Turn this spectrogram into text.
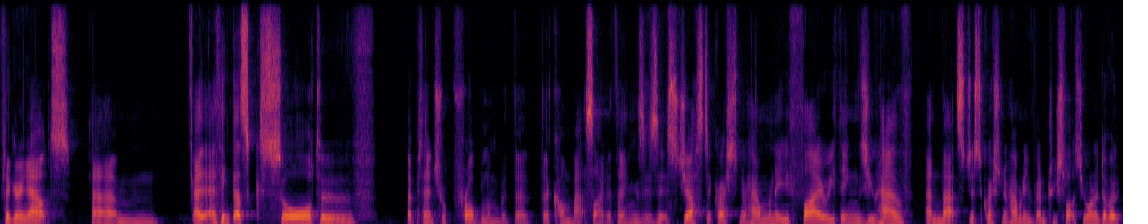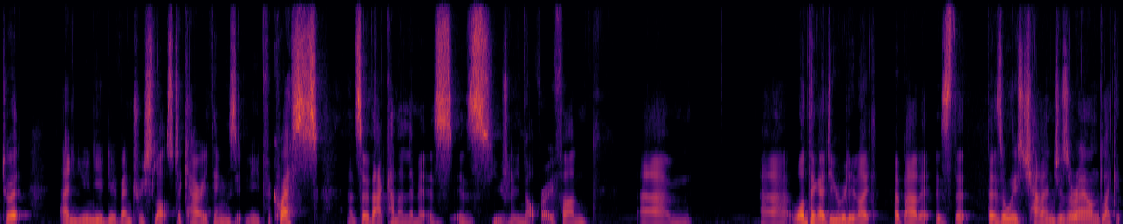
figuring out. Um, I, I think that's sort of a potential problem with the the combat side of things. Is it's just a question of how many fiery things you have, and that's just a question of how many inventory slots you want to devote to it. And you need inventory slots to carry things that you need for quests, and so that kind of limit is is usually not very fun. Um, uh, one thing I do really like about it is that there's always challenges around, like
